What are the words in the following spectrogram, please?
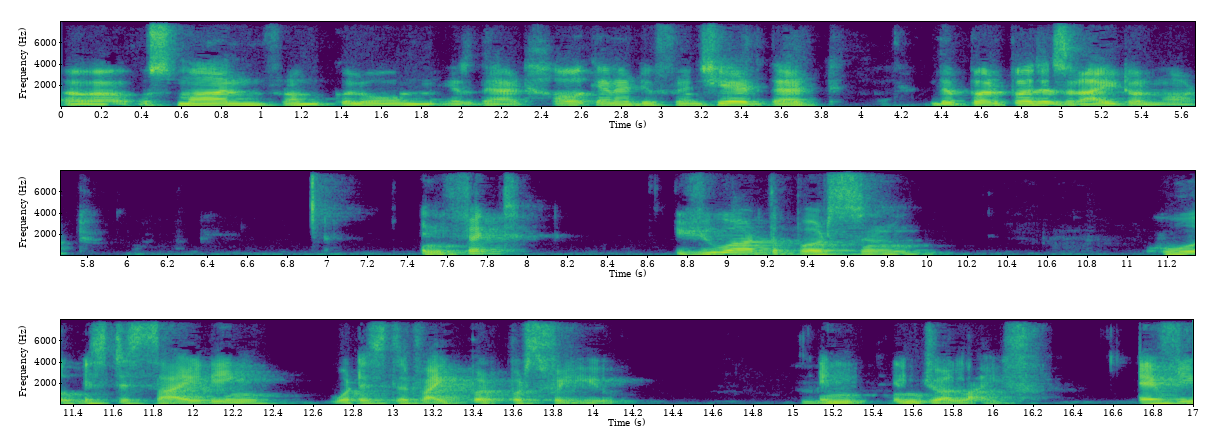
uh, Usman from Cologne is that how can I differentiate that the purpose is right or not? in fact you are the person who is deciding what is the right purpose for you hmm. in in your life. Every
